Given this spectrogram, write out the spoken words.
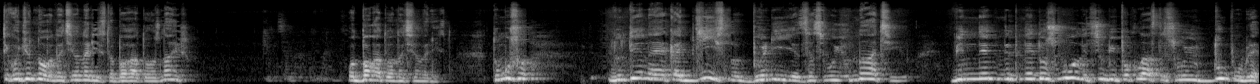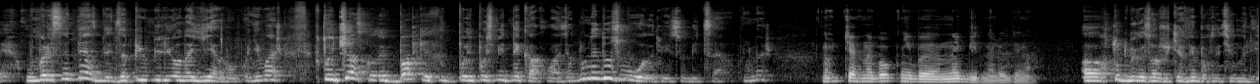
ти хоч одного націоналіста багатого знаєш? От багатого націоналіста. Тому що людина, яка дійсно боліє за свою націю, він не, не, не дозволить собі покласти свою дупу бля, в Мерседес блядь, за півмільйона євро, понімаєш? В той час, коли бабки по, по смітниках лазять. Ну не дозволить він собі це, понімаєш? Ну, тягнебок ніби не бідна людина. А хто тобі казав, що тягне Бог націоналіст?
